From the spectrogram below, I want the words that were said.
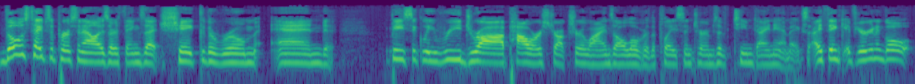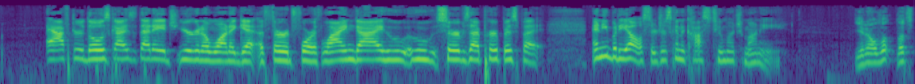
Those types of personalities are things that shake the room and basically redraw power structure lines all over the place in terms of team dynamics. I think if you're going to go after those guys at that age, you're going to want to get a third, fourth line guy who who serves that purpose. But anybody else, they're just going to cost too much money. You know, let, us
